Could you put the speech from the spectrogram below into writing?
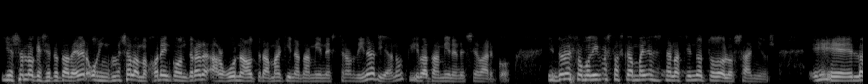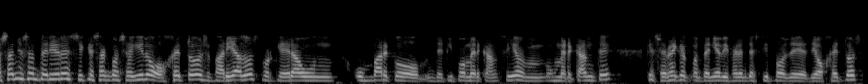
y eso es lo que se trata de ver, o incluso a lo mejor encontrar alguna otra máquina también extraordinaria, ¿no? que iba también en ese barco. Entonces, como digo, estas campañas se están haciendo todos los años. Eh, los años anteriores sí que se han conseguido objetos variados, porque era un, un barco de tipo mercancía, un, un, mercante, que se ve que contenía diferentes tipos de, de objetos,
